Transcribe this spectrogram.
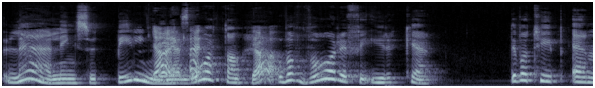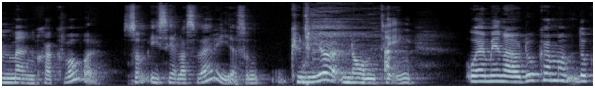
lärlingsutbildningar, Ja, låt dem. Ja. Och vad var det för yrke? Det var typ en människa kvar som, i hela Sverige som kunde göra någonting. Och jag menar, då, kan man, då,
